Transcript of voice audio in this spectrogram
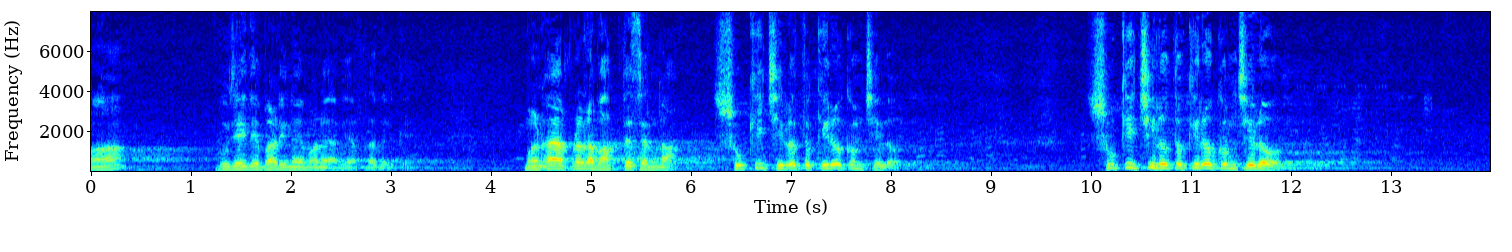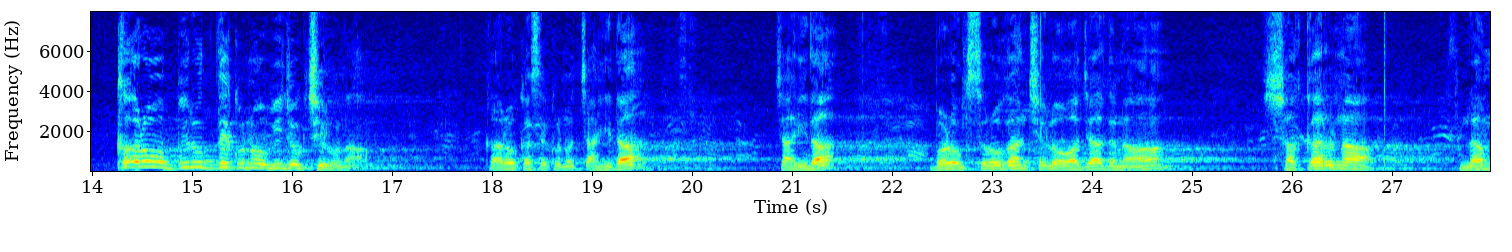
হ্যাঁ বুঝাইতে পারি নাই মনে আমি আপনাদেরকে। মনে হয় আপনারা ভাবতেছেন না, সুখী ছিল তো কীরকম ছিল? সুখী ছিল তো কীরকম ছিল? কারও বিরুদ্ধে কোনো অভিযোগ ছিল না। কারও কাছে কোনো চাহিদা চাহিদা? বরং স্লোগান ছিল, অজাদ না, সাকার না, লম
